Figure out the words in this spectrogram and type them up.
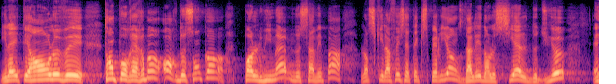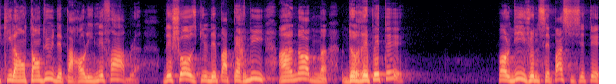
il a été enlevé temporairement hors de son corps. Paul lui-même ne savait pas, lorsqu'il a fait cette expérience d'aller dans le ciel de Dieu, et qu'il a entendu des paroles ineffables, des choses qu'il n'est pas permis à un homme de répéter. Paul dit, je ne sais pas si c'était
